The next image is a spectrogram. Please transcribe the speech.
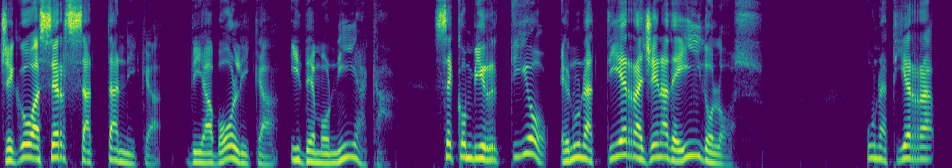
llegó a ser satánica, diabólica y demoníaca. Se convirtió en una tierra llena de ídolos, una tierra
